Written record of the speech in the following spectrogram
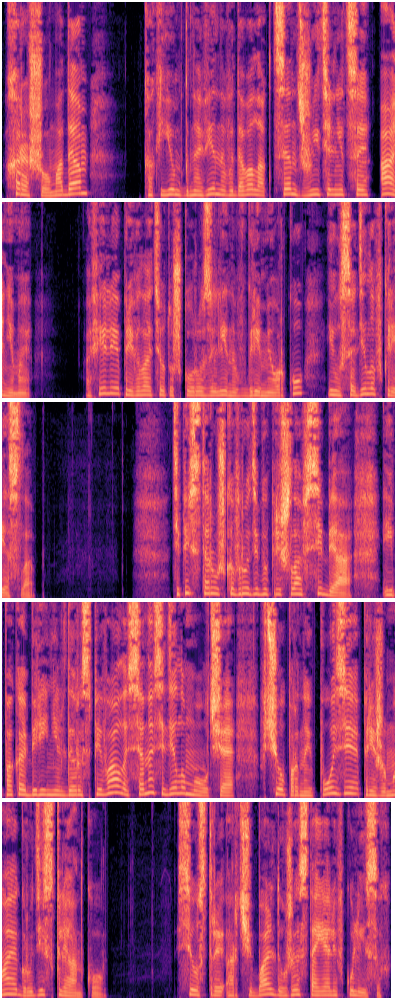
«хорошо, мадам», как ее мгновенно выдавал акцент жительницы анимы. Офелия привела тетушку Розелину в гримерку и усадила в кресло. Теперь старушка вроде бы пришла в себя, и пока Беренильда распевалась, она сидела молча, в чопорной позе, прижимая к груди склянку. Сестры Арчибальда уже стояли в кулисах.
